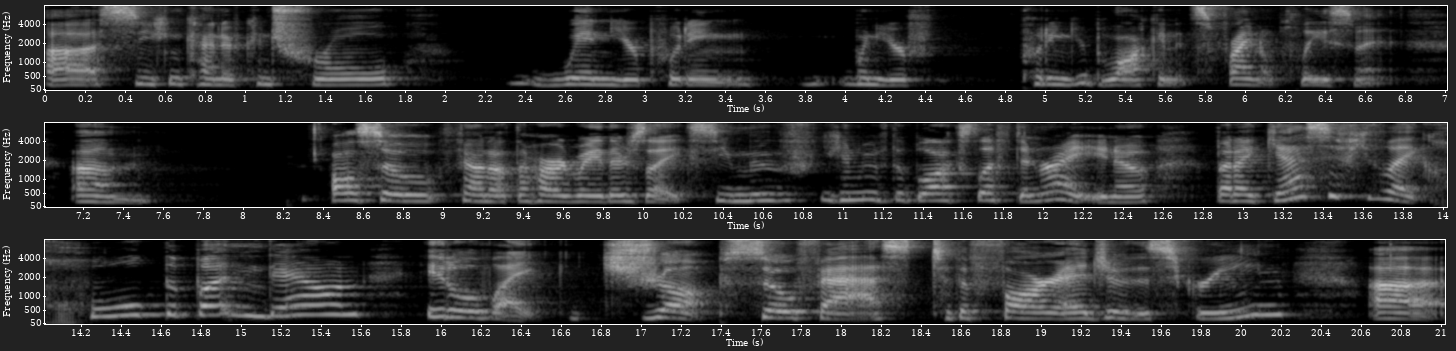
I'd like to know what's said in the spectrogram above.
uh, so you can kind of control when you're putting when you're putting your block in its final placement. Um, also found out the hard way there's like so you move you can move the blocks left and right you know but i guess if you like hold the button down it'll like jump so fast to the far edge of the screen uh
